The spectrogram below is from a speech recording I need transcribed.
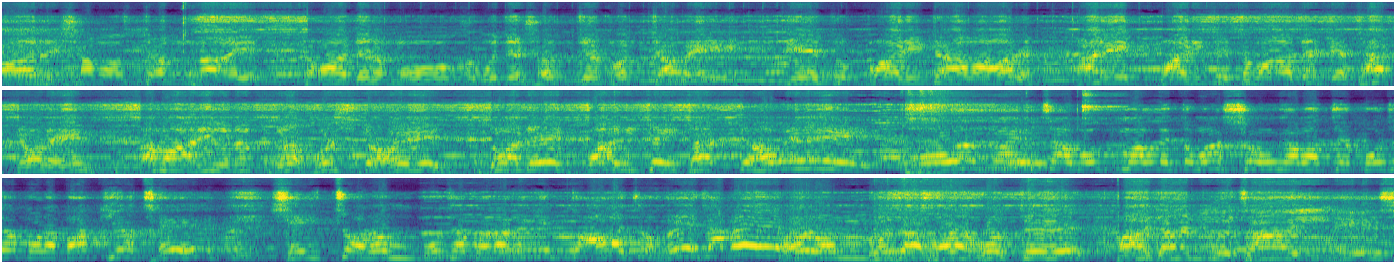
আমার সমস্ত অন্যায় তোমাদের মুখ বুঝে সহ্য করতে হবে। যেহেতু বাড়িটা আমার আর এই বাড়িতে তোমাদেরকে থাকতে হলে আমার অনুগ্রহ পুষ্ট হয়ে তোমাদের বাড়িতেই থাকতে হবে। ওর গায়ে চাবুক মারলে তোমার সঙ্গে আমার যে বোঝাপড়া বাকি আছে সেই চরম বোঝাপড়াটা কিন্তু আজ হয়ে যাবে। গরম বোঝা ভরা করতে আজ আমিও চাই। বেশ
